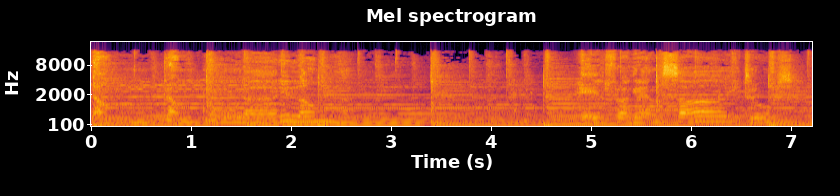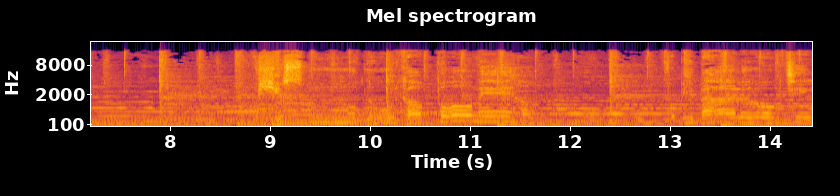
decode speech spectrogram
Langt, langt nord er i landet. Helt fra grensa i Troms. Og kysten mot Nordkapp og Mehamn forbi Berlevåg til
